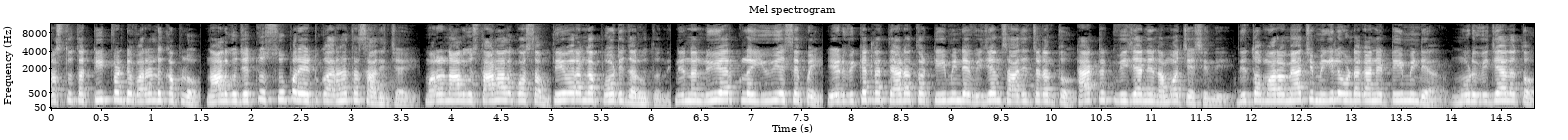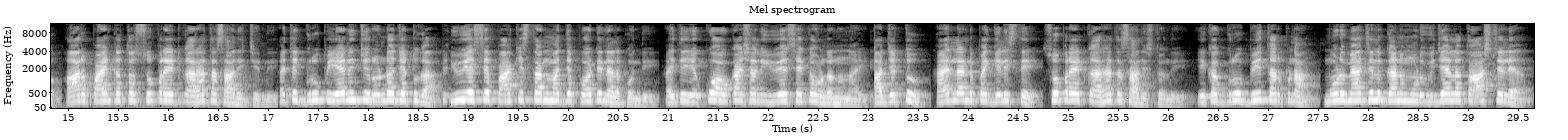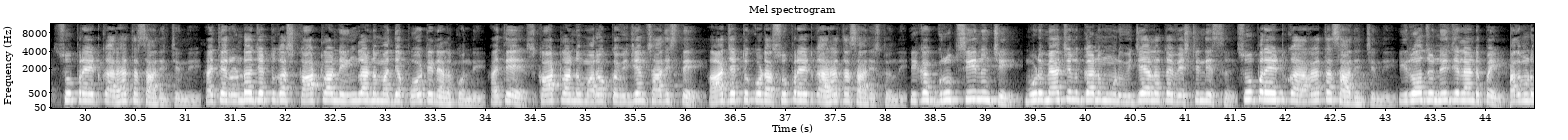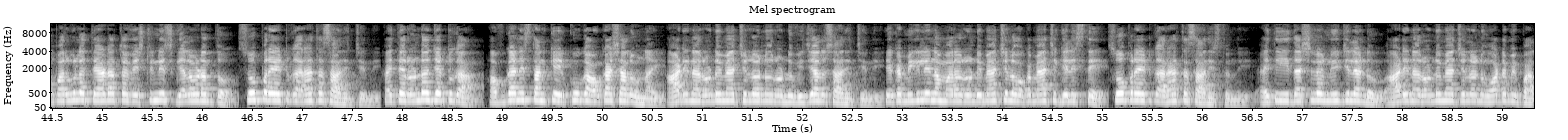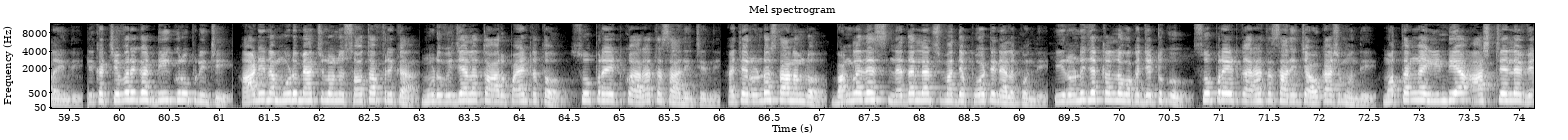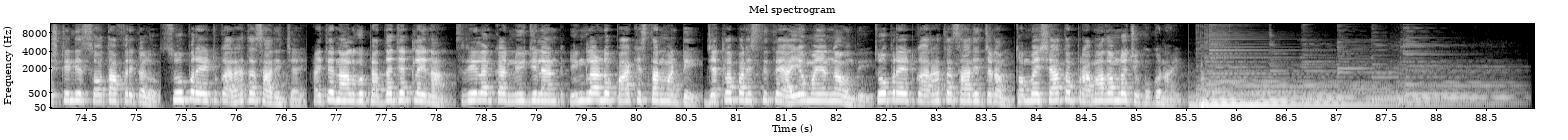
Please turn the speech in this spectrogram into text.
ప్రస్తుత T twenty world కప్లో నాలుగు జట్లు సూపర్ ఎయిట్కు అర్హత సాధించాయి. మరో నాలుగు స్థానాల కోసం తీవ్రంగా పోటీ జరుగుతుంది. నిన్న న్యూయార్క్లో యుఎస్ఏ పై ఏడు వికెట్ల తేడాతో టీమిండియా విజయం సాధించడంతో హ్యాట్రిక్ విజయాన్ని నమోదు చేసింది. దీంతో మరో మ్యాచ్ మిగిలి ఉండగానే టీమిండియా మూడు విజయాలతో ఆరు పాయింట్లతో సూపర్ ఎయిట్కు అర్హత సాధించింది. అయితే గ్రూప్ ఏ నుంచి రెండో జట్టుగా యుఎస్ఏ పాకిస్తాన్ మధ్య పోటీ నెలకొంది. అయితే ఎక్కువ అవకాశాలు యుఎస్ఏ కే ఉండనున్నాయి. ఆ జట్టు ఐర్లాండ్ పై గెలిస్తే సూపర్ ఎయిట్కు అర్హత సాధిస్తుంది. ఇక గ్రూప్ బి తరపున మూడు మ్యాచ్లకు గాను మూడు విజయాలతో ఆస్ట్రేలియా సూపర్ ఎయిట్కు అర్హత సాధించింది. అయితే రెండో జట్టుగా స్కాట్లాండ్ ఇంగ్లాండ్ మధ్య పోటీ నెలకొంది. అయితే స్కాట్లాండ్ మరొక విజయం సాధిస్తే ఆ జట్టు కూడా సూపర్ ఎయిట్కు అర్హత సాధిస్తుంది. ఇక గ్రూప్ సి నుంచి మూడు మ్యాచ్లకు గాను మూడు విజయాలతో వెస్టిండీస్ సూపర్ ఎయిట్కు అర్హత సాధించింది. ఈ రోజు న్యూజిలాండ్ పై పదమూడు పరుగుల తేడాతో వెస్టిండీస్ గెలవడంతో సూపర్ ఎయిట్కు అర్హత సాధించింది. అయితే రెండో జట్టుగా ఆఫ్ఘనిస్తాన్కి ఎక్కువగా అవకాశాలు ఉన్నాయి. ఆడిన రెండు మ్యాచ్ల్లోనూ రెండు విజయాలు సాధించింది. ఇక మిగిలిన మరో రెండు మ్యాచ్ల్లో ఒక మ్యాచ్ గెలిస్తే సూపర్ ఎయిట్కు అర్హత సాధిస్తుంది. అయితే ఈ దశలో న్యూజిలాండ్ ఆడిన రెండు మ్యాచ్ల్లోనూ ఓటమి పాలైంది. ఇక చివరిగా డి గ్రూప్ నుంచి ఆడిన మూడు మ్యాచ్ల్లోనూ సౌత్ ఆఫ్రికా మూడు విజయాలతో ఆరు పాయింట్లతో సూపర్ ఎయిట్కు అర్హత సాధించింది. అయితే రెండో స్థానంలో బంగ్లాదేశ్ నెదర్లాండ్స్ మధ్య పోటీ నెలకొంది. ఈ రెండు జట్లలో ఒక జట్టుకు సూపర్ ఎయిట్కు అర్హత సాధించే అవకాశం ఉంది. మొత్తంగా India Australia West Indies south ఆఫ్రికాలు super ఎయిట్కు అర్హత సాధించాయి. అయితే నాలుగు పెద్ద జట్లైన Sri Lanka New Zealand England Pakistan వంటి జట్ల పరిస్థితి అయోమయంగా ఉంది. సూపర్ ఎయిట్కు అర్హత సాధించడం తొంభై శాతం ప్రమాదంలో చిక్కుకున్నాయి.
